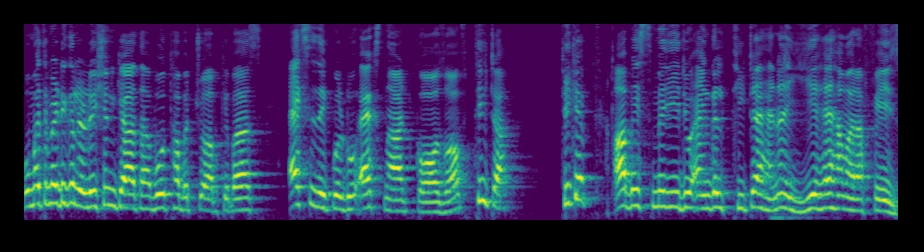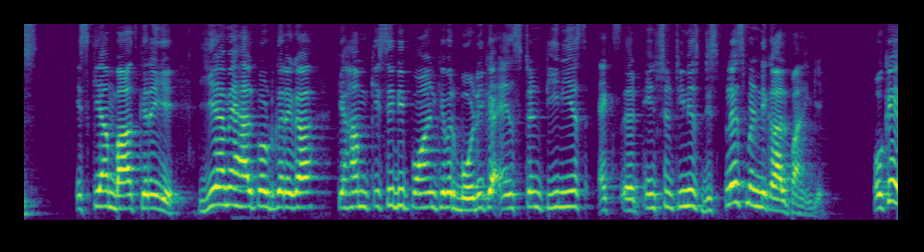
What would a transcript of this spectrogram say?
वो मैथमेटिकल रिलेशन क्या था? वो था बच्चों, आपके पास x is equal to x naught cos of theta ठीक है? अब इसमें ये जो एंगल थीटा है ना, ये है हमारा फ़ेज़ इसकी हम बात करेंगे। ये हमें हेल्प आउट करेगा कि हम किसी भी पॉइंट के ऊपर बॉडी का इंस्टेंटेनियस इंस्टेंटेनियस डिस्प्लेसमेंट निकाल पाएँगे। ओके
